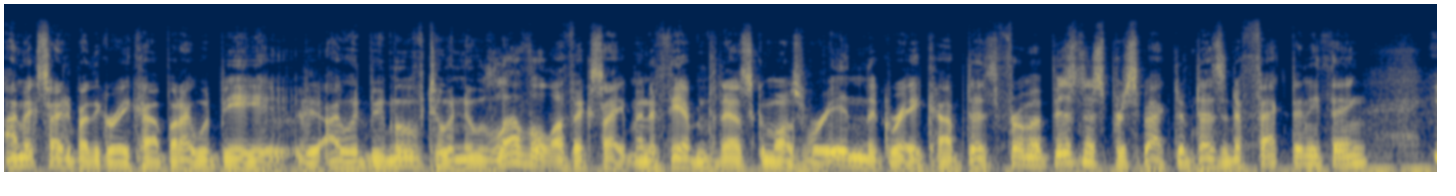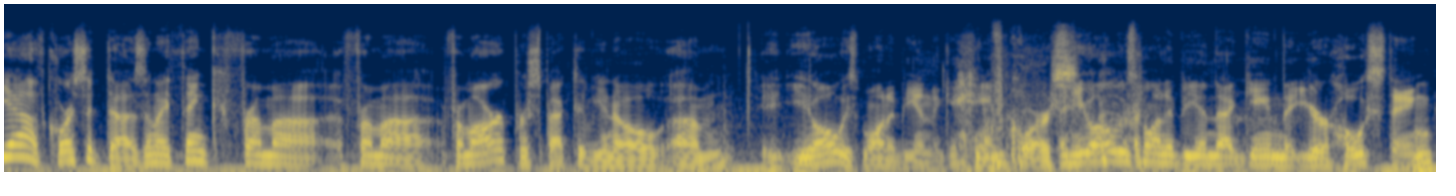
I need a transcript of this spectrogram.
I'm excited by the Grey Cup, but I would be I would be moved to a new level of excitement if the Edmonton Eskimos were in the Grey Cup. Does from a business perspective, does it affect anything? Yeah, of course it does, and I think from a from a from our perspective, you know, um, you always want to be in the game, Of course. and you always want to be in that game that you're hosting.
